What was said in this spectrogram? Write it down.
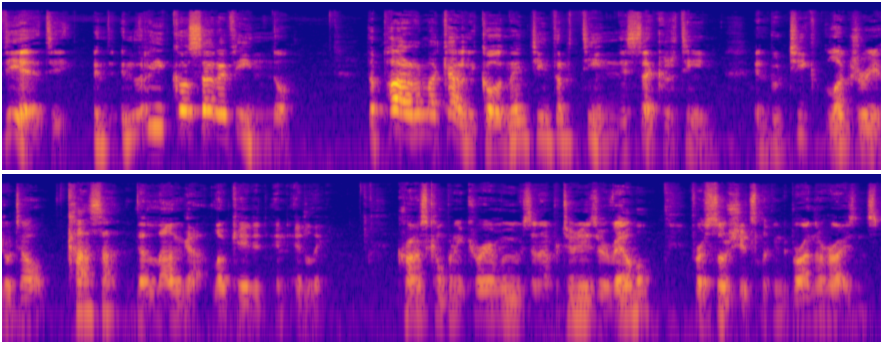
Vietti and Enrico Serafino. The Parma Calcio 1913 is Sacre Team and boutique luxury hotel Casa dell'Anga, located in Italy. Cross company career moves and opportunities are available for associates looking to broaden their horizons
